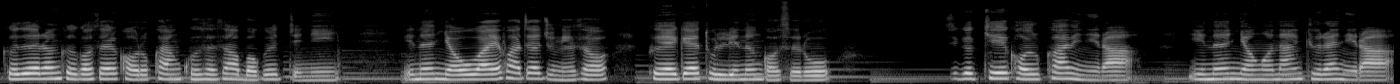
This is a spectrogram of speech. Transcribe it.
그들은 그것을 거룩한 곳에서 먹을지니 이는 여호와의 화제 중에서 그에게 돌리는 것으로 지극히 거룩함이니라. 이는 영원한 규례니라.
